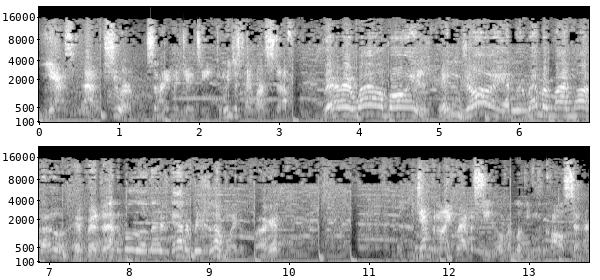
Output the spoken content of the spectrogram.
yes, uh, sure. Sorry, McGinty. Can we just have our stuff? Very well, boys. Enjoy, and remember my motto. If it's edible, then there's gotta be some way to fuck it. Jeff and I grab a seat overlooking the call center.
